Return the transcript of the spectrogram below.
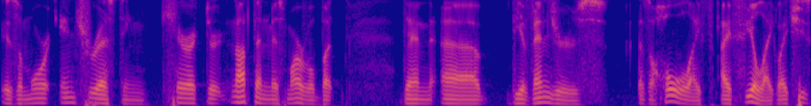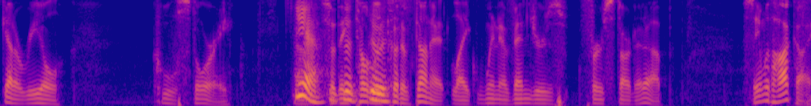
is a more interesting character, not than Miss Marvel, but than uh, the Avengers as a whole. I, f- I feel like like she's got a real cool story. Uh, Yeah, so they th- totally was- could have done it like when Avengers first started up. Same with Hawkeye.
